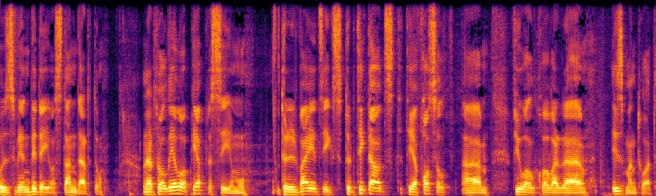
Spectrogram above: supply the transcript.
uz vienu vidējo standartu. Un ar to lielo pieprasījumu tur ir vajadzīgs, tur ir tik daudz tie fosili um, fueli, ko var uh, izmantot.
